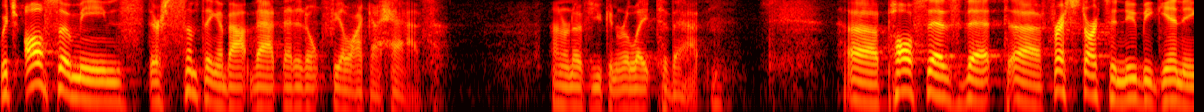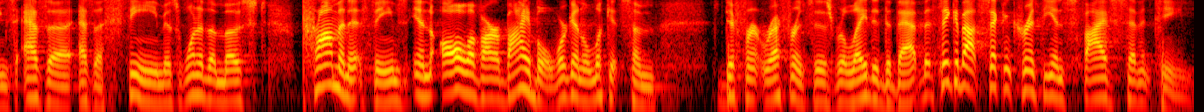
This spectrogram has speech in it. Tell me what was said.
Which also means there's something about that that I don't feel like I have. I don't know if you can relate to that. Uh, Paul says that uh, fresh starts and new beginnings as a, as a theme is one of the most prominent themes in all of our Bible. We're going to look at some different references related to that, but think about 2 Corinthians 5:17.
